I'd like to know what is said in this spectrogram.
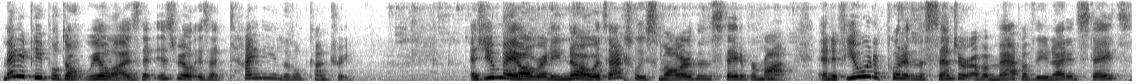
Many people don't realize that Israel is a tiny little country. As you may already know, it's actually smaller than the state of Vermont. And if you were to put it in the center of a map of the United States,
